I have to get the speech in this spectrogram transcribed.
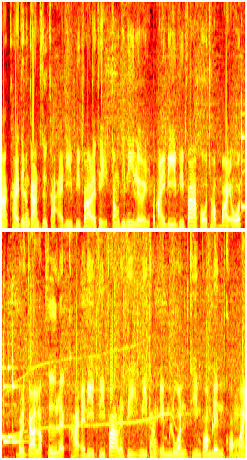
หากใครที่ต้องการซื้อขาย ID FIFA อะไรสิต้องที่นี่เลย ID FIFA Pro Shop by o t บริการรับซื้อและขาย ID FIFA อะไรสิมีทั้ง M ล้วนทีมพร้อมเล่นของใหม่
